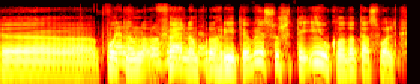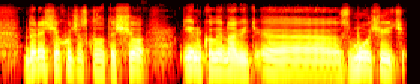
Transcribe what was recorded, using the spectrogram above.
Е, потім Феном феном, прогріти. прогріти, висушити і укладати асфальт. До речі, я хочу сказати, що інколи навіть е, змочують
